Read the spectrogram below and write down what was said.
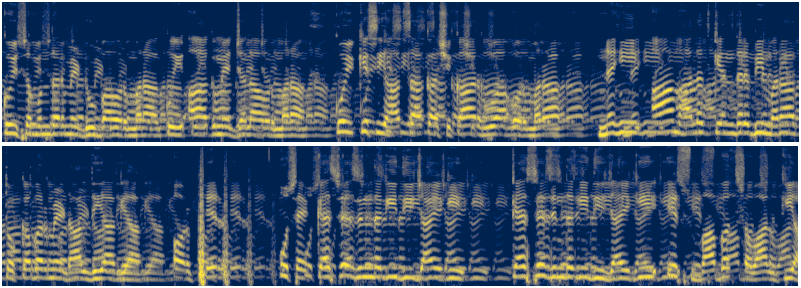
کوئی سمندر میں ڈوبا اور مرا کوئی آگ میں جلا اور مرا کوئی کسی حادثہ کا شکار ہوا اور مرا نہیں عام حالت کے اندر بھی مرا تو قبر میں ڈال دیا گیا اور پھر اسے کیسے زندگی دی جائے گی؟ کیسے زندگی دی جائے گی؟ اس بابت سوال کیا۔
